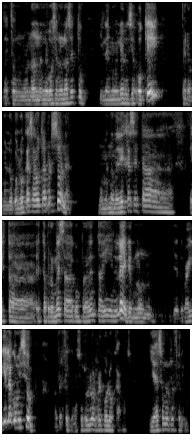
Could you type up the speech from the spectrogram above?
Esto no, no, el negocio no lo haces tú. Y la inmobiliaria dice, ok, pero me lo colocas a otra persona. No me, no me dejas esta, esta, esta promesa de compraventa ahí en el aire. No, ya te pagué la comisión. Ah, perfecto, nosotros lo recolocamos. Y a eso nos referimos.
